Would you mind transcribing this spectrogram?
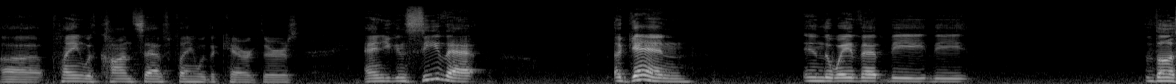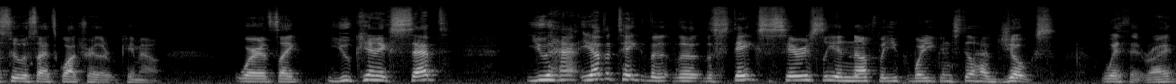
uh, playing with concepts, playing with the characters, and you can see that again in the way that the the the Suicide Squad trailer came out, where it's like you can accept you have you have to take the, the the stakes seriously enough, but you where you can still have jokes with it, right?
